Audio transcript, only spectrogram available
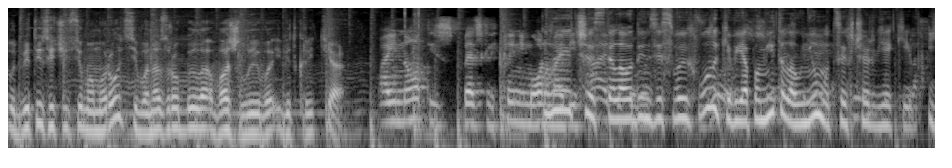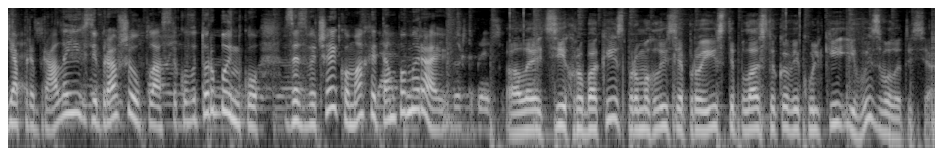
У 2007 році вона зробила важливе відкриття. Коли чистила один зі своїх вуликів, я помітила у ньому цих черв'яків. Я прибрала їх, зібравши у пластикову торбинку. Зазвичай комахи там помирають. Але ці хробаки спромоглися проїсти пластикові кульки і визволитися.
